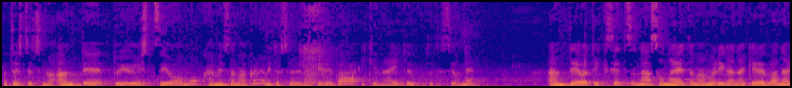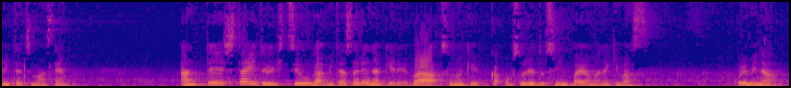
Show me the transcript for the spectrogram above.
私たちの安定という必要も神様から満たされなければいけないということですよね。安定は適切な備えと守りがなければ成り立ちません。安定したいという必要が満たされなければその結果恐れと心配を招きます。これみんな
